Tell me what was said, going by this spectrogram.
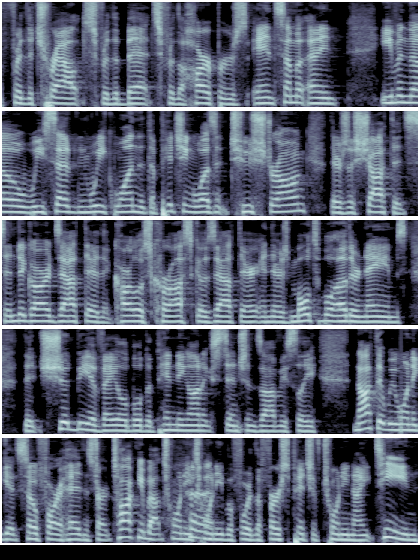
for the Trouts, for the Betts, for the Harpers, and some. I mean, even though we said in week one that the pitching wasn't too strong, there's a shot that Syndergaard's out there, that Carlos Carrasco's out there, and there's multiple other names that should be available depending on extensions. Obviously, not that we want to get so far ahead and start talking about 2020 before the first pitch of 2019,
